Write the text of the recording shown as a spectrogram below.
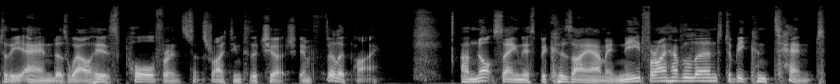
to the end as well. Here's Paul, for instance, writing to the church in Philippi. I'm not saying this because I am in need, for I have learned to be content,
